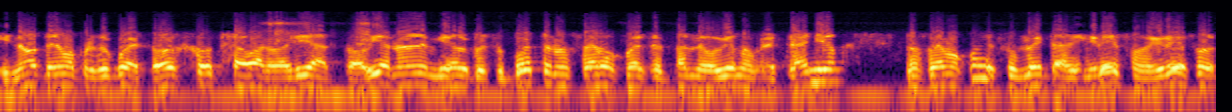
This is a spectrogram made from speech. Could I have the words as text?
Y no tenemos presupuesto, otra barbaridad. Todavía no han enviado el presupuesto, no sabemos cuál es el plan de gobierno para este año, no sabemos cuáles son sus metas de ingresos, de egresos.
